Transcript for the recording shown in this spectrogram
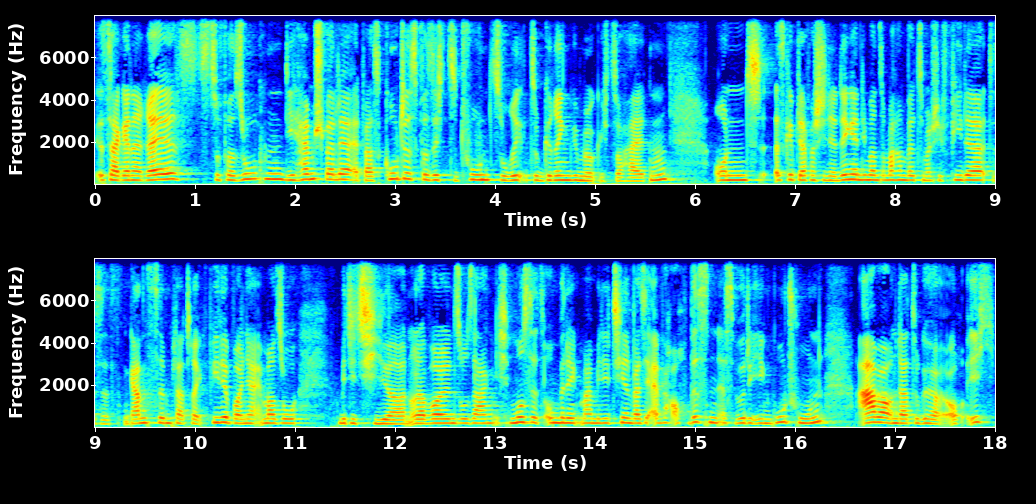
ist ja generell zu versuchen, die Hemmschwelle, etwas Gutes für sich zu tun, so, so gering wie möglich zu halten. Und es gibt ja verschiedene Dinge, die man so machen will. Zum Beispiel viele, das ist ein ganz simpler Trick, viele wollen ja immer so meditieren oder wollen so sagen, ich muss jetzt unbedingt mal meditieren, weil sie einfach auch wissen, es würde ihnen gut tun. Aber, und dazu gehört auch ich,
